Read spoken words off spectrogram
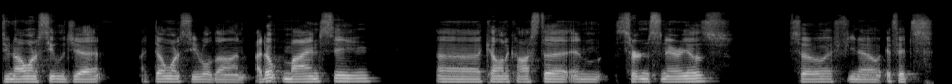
do not want to see Lletget. I don't want to see Roldan. I don't mind seeing uh Kellyn Acosta in certain scenarios. So if you know if it's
